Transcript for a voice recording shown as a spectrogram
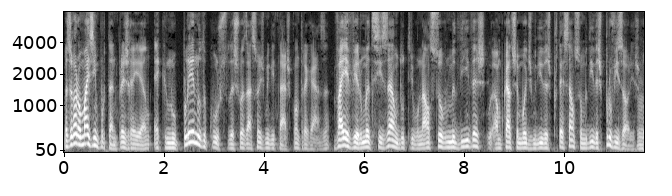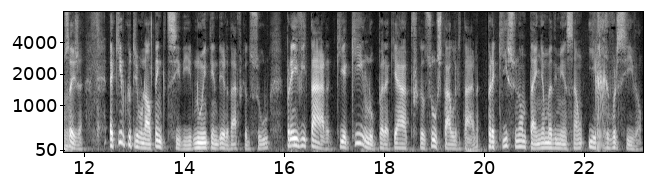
Mas agora o mais importante para Israel é que no pleno decurso das suas ações militares contra Gaza vai haver uma decisão do tribunal sobre medidas, há um bocado chamou-lhes medidas de proteção, são medidas provisórias. Uhum. Ou seja, aquilo que o tribunal tem que decidir, no entender da África do Sul, para evitar que aquilo para que a África do Sul está a alertar, para que isso não tenha uma dimensão irreversível.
